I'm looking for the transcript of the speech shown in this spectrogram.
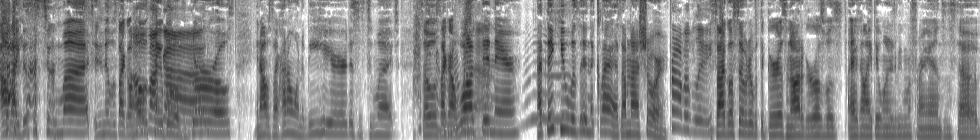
I'm like, "This is too much." And it was like a oh whole Oh table God. of girls, and I was like, "I don't want to be here. This is too much." so it was I like I walked that. in there. I think you was in the class. I'm not sure. probably. So I go sit over there with the girls, and all the girls was acting like they wanted to be my friends and stuff.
